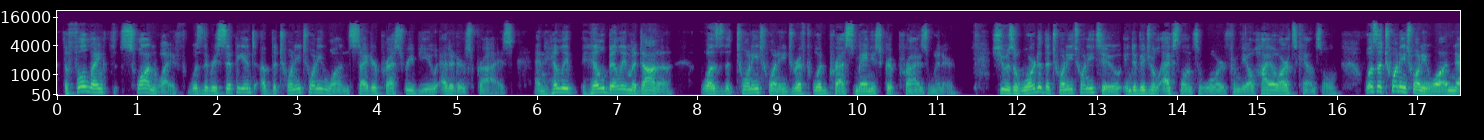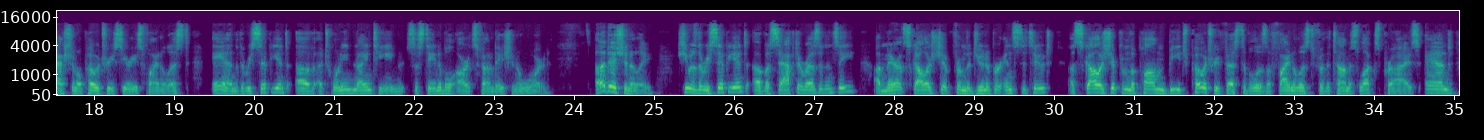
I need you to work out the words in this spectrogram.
The full length Swan Wife was the recipient of the 2021 Cider Press Review Editors Prize, and Hillbilly Madonna was the 2020 Driftwood Press Manuscript Prize winner. She was awarded the 2022 Individual Excellence Award from the Ohio Arts Council, was a 2021 National Poetry Series finalist, and the recipient of a 2019 Sustainable Arts Foundation Award. Additionally, she was the recipient of a SAFTA residency, a merit scholarship from the Juniper Institute, a scholarship from the Palm Beach Poetry Festival as a finalist for the Thomas Lux Prize, and,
